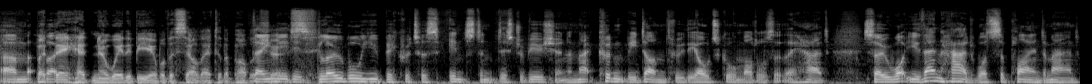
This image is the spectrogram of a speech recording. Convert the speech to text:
Um, But, they had no way to be able to sell that to the publishers. they needed global, ubiquitous, instant distribution, and that couldn't be done through the old school models that they had. So what you then had was supply and demand.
